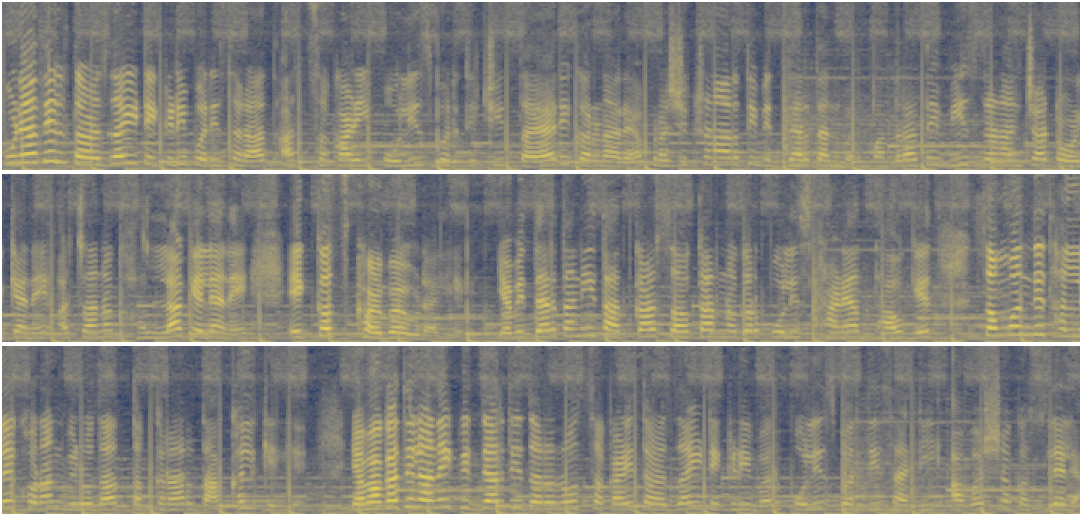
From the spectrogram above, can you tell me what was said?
पुण्यातील तळजाई टेकडी परिसरात आज सकाळी पोलीस भरतीची तयारी करणाऱ्या प्रशिक्षणार्थी विद्यार्थ्यांवर पंधरा ते वीस जणांच्या टोळक्याने अचानक हल्ला केल्याने एकच खळबळ उडाली आहे. या विद्यार्थ्यांनी तात्काळ सहकार नगर पोलीस ठाण्यात धाव घेत संबंधित हल्लेखोरांविरोधात तक्रार दाखल केली आहे. या भागातील अनेक विद्यार्थी दररोज सकाळी तळजाई टेकडीवर पोलीस भरतीसाठी आवश्यक असलेल्या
